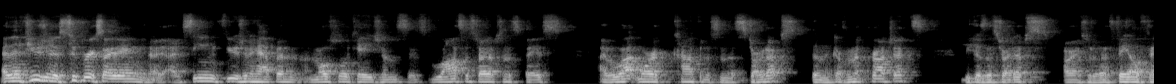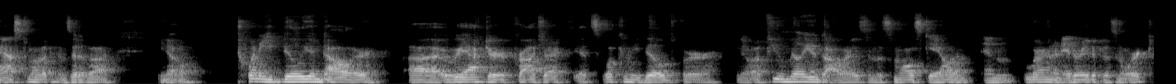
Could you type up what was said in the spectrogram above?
And then fusion is super exciting. You know, I've seen fusion happen on multiple occasions. There's lots of startups in the space. I have a lot more confidence in the startups than the government projects because the startups are sort of a fail fast mode instead of a, you know, $20 billion uh, reactor project. It's what can we build for you know a few million dollars in a small scale and, and learn and iterate if it doesn't work.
